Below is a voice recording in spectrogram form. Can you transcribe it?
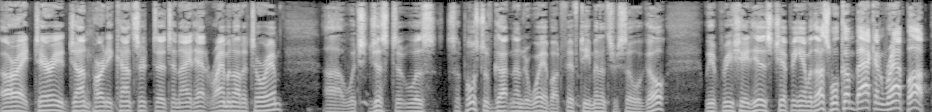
All right, Terry, a John Party concert uh, tonight at Ryman Auditorium, uh, which just uh, was supposed to have gotten underway about 15 minutes or so ago. We appreciate his chipping in with us. We'll come back and wrap up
